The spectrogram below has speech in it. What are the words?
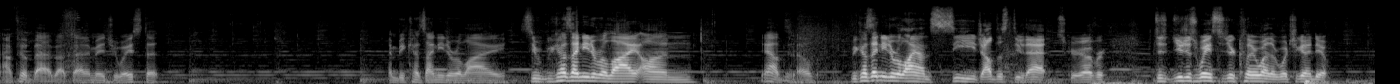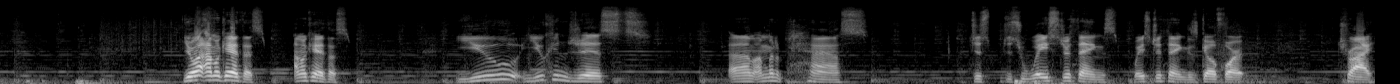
I feel bad about that. I made you waste it. And because I need to rely... See, because I need to rely on... Yeah, I'll, I'll, because I need to rely on Siege, I'll just do that. Screw over. Just, you just wasted your clear weather. What you gonna do? You know what? I'm okay with this. I'm okay with this. You you can just... Um, I'm gonna pass. Just just waste your things. Waste your things. Go for it. Try.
